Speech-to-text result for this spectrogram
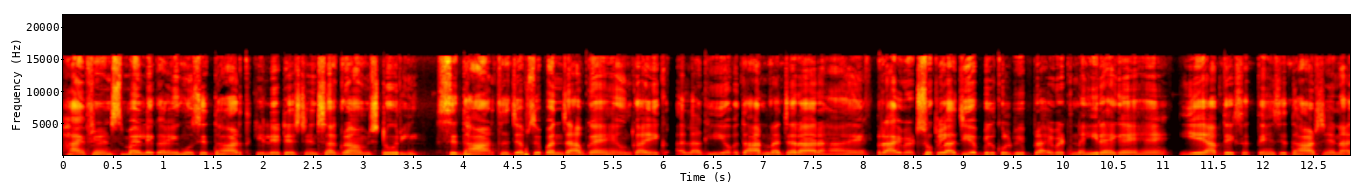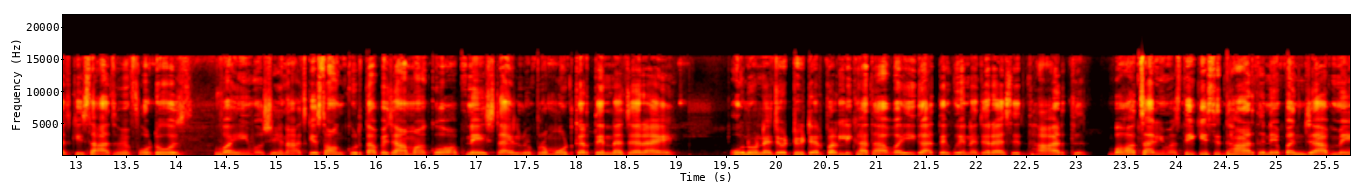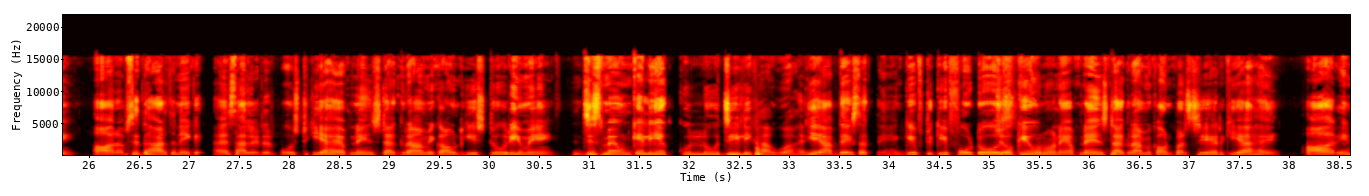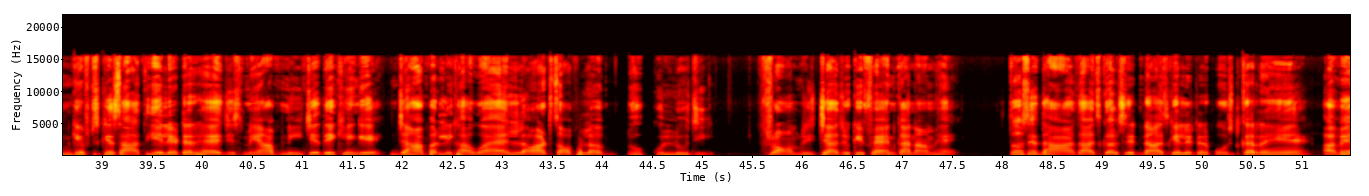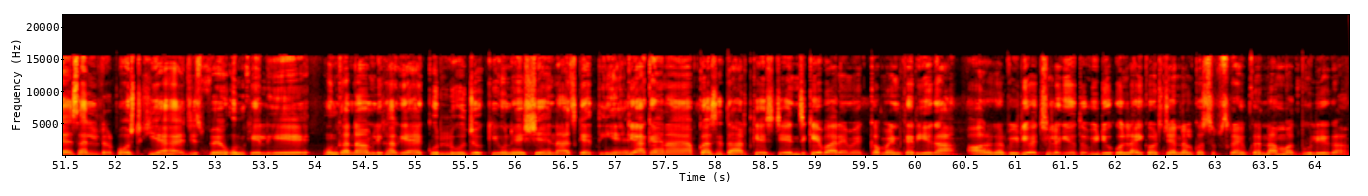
Hi friends, मैं लेकर आई हूँ सिद्धार्थ की लेटेस्ट इंस्टाग्राम स्टोरी सिद्धार्थ जब से पंजाब गए हैं, उनका एक अलग ही अवतार नज़र आ रहा है। प्राइवेट शुक्ला जी अब बिल्कुल भी प्राइवेट नहीं रह गए हैं। ये आप देख सकते हैं सिद्धार्थ शहनाज की साथ में फ़ोटोज़ वहीं वो शहनाज के सॉन्ग कुर्ता पैजामा को अपने स्टाइल में प्रमोट करते नज़र आए। उन्होंने जो ट्विटर पर लिखा था, वही गाते हुए नज़र आए सिद्धार्थ। बहुत सारी मस्ती की सिद्धार्थ ने पंजाब में। और अब सिद्धार्थ ने एक ऐसा लेटर पोस्ट किया है अपने इंस्टाग्राम अकाउंट की स्टोरी में, जिसमें उनके लिए कुल्लू जी लिखा हुआ है। ये आप देख सकते हैं गिफ्ट की फ़ोटो जो कि उन्होंने अपने इंस्टाग्राम अकाउंट पर शेयर किया है। और इन गिफ्ट्स के साथ ये लेटर है, जिसमें आप नीचे देखेंगे, जहाँ पर लिखा हुआ है lords of love to Kullu ji from Richa जो कि फ़ैन का नाम है। तो सिद्धार्थ आजकल सिद्धनाज के लेटर पोस्ट कर रहे हैं। अभी ऐसा लेटर पोस्ट किया है जिसपे उनके लिए उनका नाम लिखा गया है कुल्लू, जो कि उन्हें शहनाज कहती हैं। क्या कहना है आपका सिद्धार्थ के इस चेंज के बारे में? कमेंट करिएगा। और अगर वीडियो अच्छी लगी हो तो वीडियो को लाइक और चैनल को सब्सक्राइब करना मत भूलिएगा।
